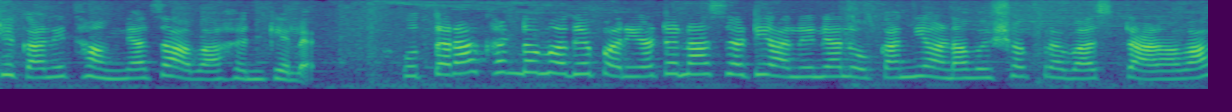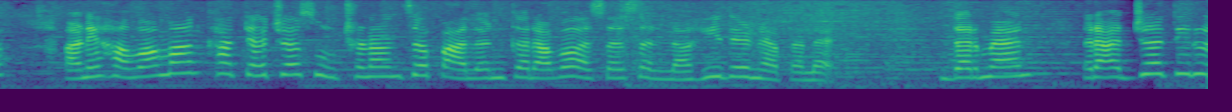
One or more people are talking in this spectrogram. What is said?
ठिकाणी थांबण्याचं आवाहन केलंय. उत्तराखंडमध्ये पर्यटनासाठी आलेल्या लोकांनी अनावश्यक प्रवास टाळावा आणि हवामान खात्याच्या सूचनांचं पालन करावं असा सल्लाही देण्यात आलाय. दरम्यान राज्यातील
